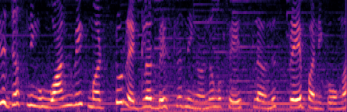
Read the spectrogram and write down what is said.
இது ஜஸ்ட் நீங்கள் ஒன் வீக் மட்டும் ரெகுலர் பேஸில் நீங்கள் வந்து உங்கள் ஃபேஸில் வந்து ஸ்ப்ரே பண்ணிக்கோங்க.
